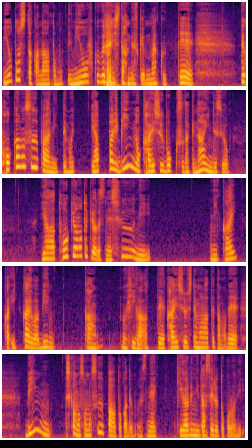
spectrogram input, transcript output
見落としたかなと思って2往復ぐらいしたんですけどなくってで他のスーパーに行ってもやっぱり瓶の回収ボックスだけないんですよ。いや東京の時はですね週に2回か1回は瓶缶の日があって回収してもらってたので瓶しかもそのスーパーとかでもですね気軽に出せるところに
